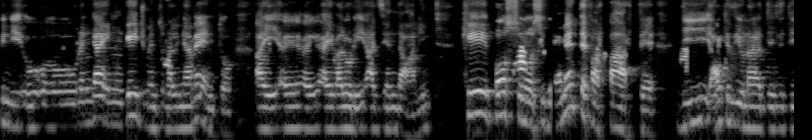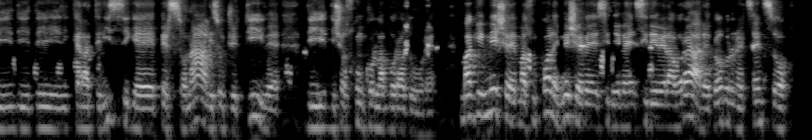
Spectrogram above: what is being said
quindi un, engagement, un allineamento ai, ai, ai valori aziendali che possono sicuramente far parte di, anche di, una, di, di caratteristiche personali, soggettive di, ciascun collaboratore, ma, invece, ma sul quale invece si deve, si deve lavorare proprio nel senso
